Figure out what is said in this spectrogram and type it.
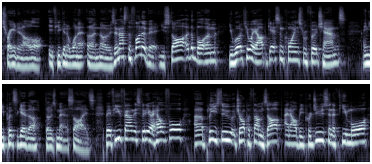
trading a lot if you're going to want to earn those. And that's the fun of it. You start at the bottom, you work your way up, get some coins from FUT Champs, and you put together those meta sides. But if you found this video helpful, uh, please do drop a thumbs up and I'll be producing a few more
